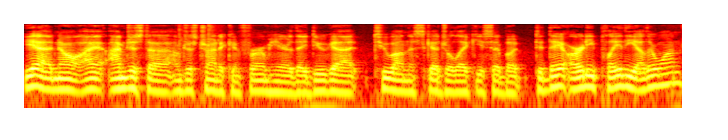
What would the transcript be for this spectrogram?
Yeah, no, I I'm just uh, I'm just trying to confirm here. They do got two on the schedule, like you said, but did they already play the other one?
